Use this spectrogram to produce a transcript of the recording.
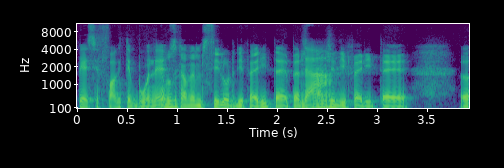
piese foarte bune. Am văzut că avem stiluri diferite, personaje Da. diferite, uh,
